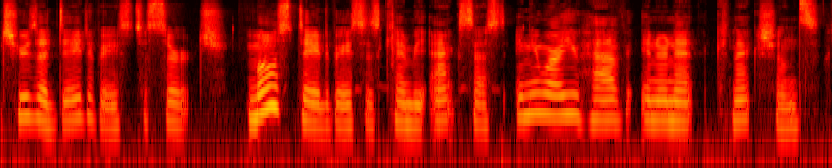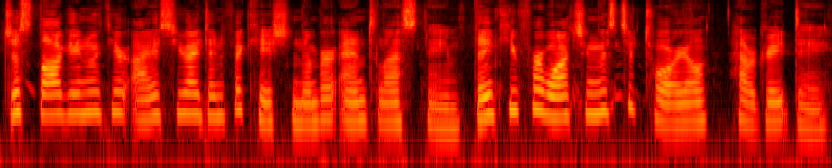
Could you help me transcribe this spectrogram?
Choose a database to search. Most databases can be accessed anywhere you have internet connections. Just log in with your ISU identification number and last name. Thank you for watching this tutorial. Have a great day.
